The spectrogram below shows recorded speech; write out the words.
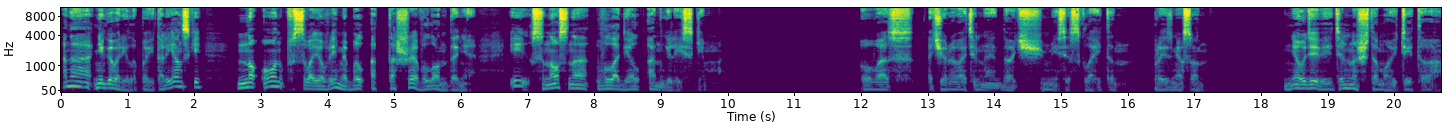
Она не говорила по-итальянски, но он в свое время был атташе в Лондоне и сносно владел английским. «У вас очаровательная дочь, миссис Клейтон», — произнес он. «Неудивительно, что мой Тито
